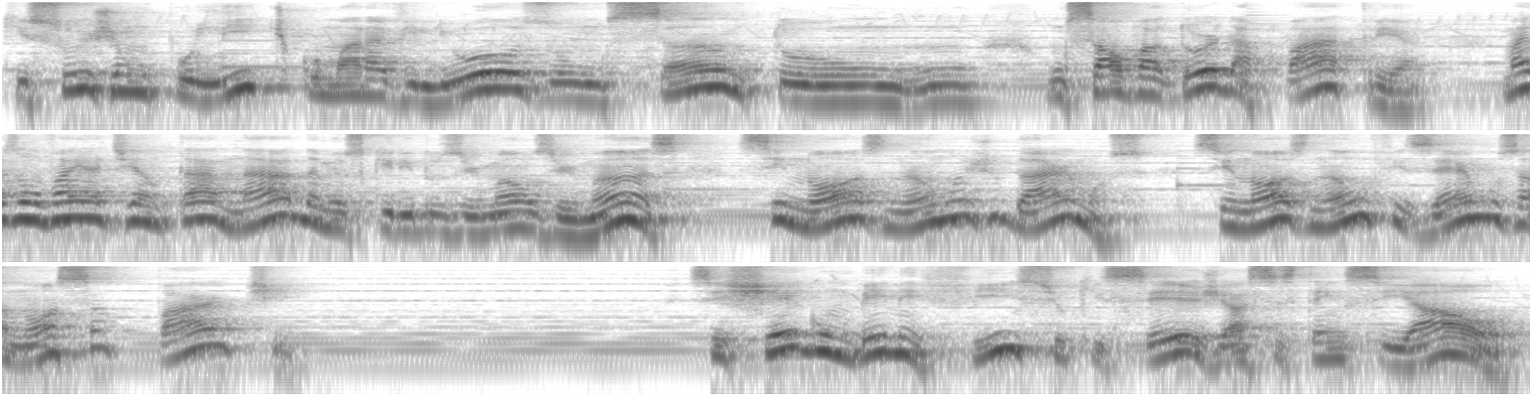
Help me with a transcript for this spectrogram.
que surja um político maravilhoso, um santo, um, um, um salvador da pátria, mas não vai adiantar nada, meus queridos irmãos e irmãs, se nós não ajudarmos, se nós não fizermos a nossa parte. Se chega um benefício que seja assistencial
